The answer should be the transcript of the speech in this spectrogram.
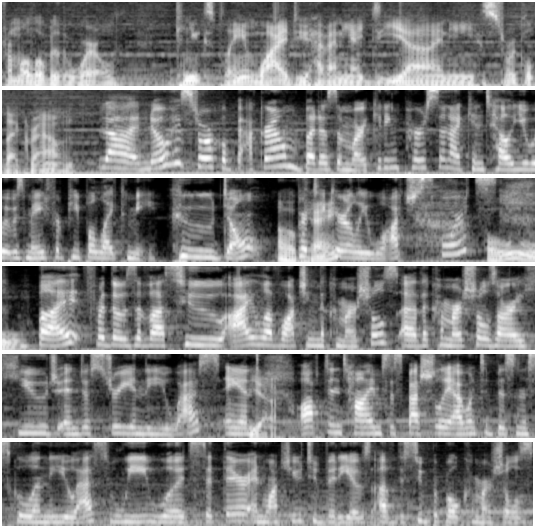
from all over the world. Can you explain why? Do you have any idea, any historical background? Uh, no historical background, but as a marketing person, I can tell you it was made for people like me who don't Okay. particularly watch sports. Oh, But for those of us who I love watching the commercials, uh, the commercials are a huge industry in the US. And Yeah. oftentimes, especially I went to business school in the US, we would sit there and watch YouTube videos of the Super Bowl commercials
